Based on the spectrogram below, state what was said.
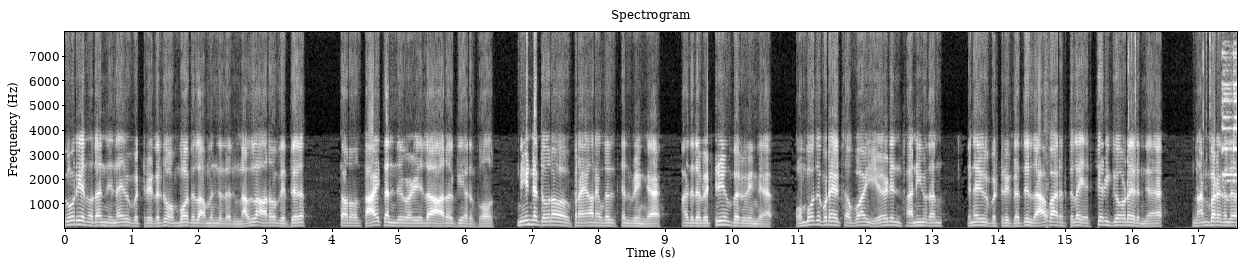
சூரியனுடன் நினைவு பெற்றிருக்கிறது. ஒம்போதில் அமைந்துள்ளது நல்ல ஆரோக்கியத்தை தரும் தாய் தந்தை வழியில் ஆரோக்கியம் இருக்கும். நீண்ட தூரம் பிரயாணங்கள் செல்வீங்க. அதில் வெற்றியும் பெறுவீங்க. ஒன்பது குடைய செவ்வாய் ஏழில் சனியுடன் நினைவு பெற்றிருக்கிறது. வியாபாரத்தில் எச்சரிக்கையோடு இருங்க. நண்பர்களை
